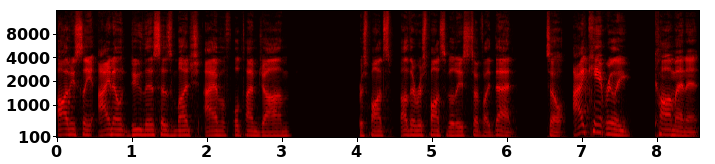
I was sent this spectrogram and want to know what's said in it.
obviously i don't do this as much. I have a full-time job response other responsibilities stuff like that. So i can't really comment it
